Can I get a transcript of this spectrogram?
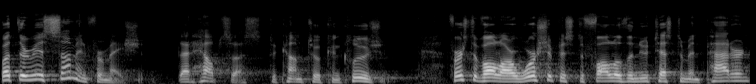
But there is some information that helps us to come to a conclusion. First of all, our worship is to follow the New Testament pattern,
